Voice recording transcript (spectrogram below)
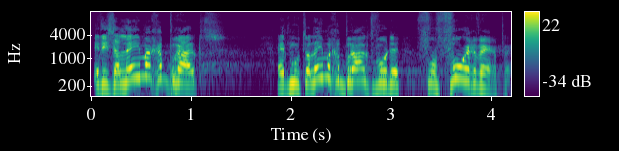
Het is alleen maar gebruikt, het moet alleen maar gebruikt worden voor voorwerpen.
